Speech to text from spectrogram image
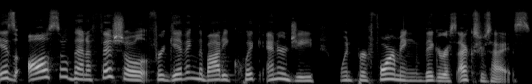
is also beneficial for giving the body quick energy when performing vigorous exercise.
